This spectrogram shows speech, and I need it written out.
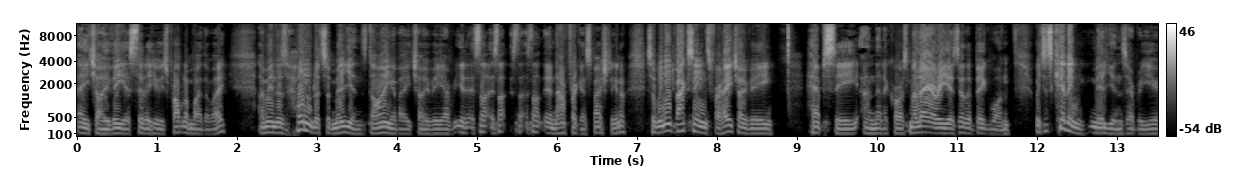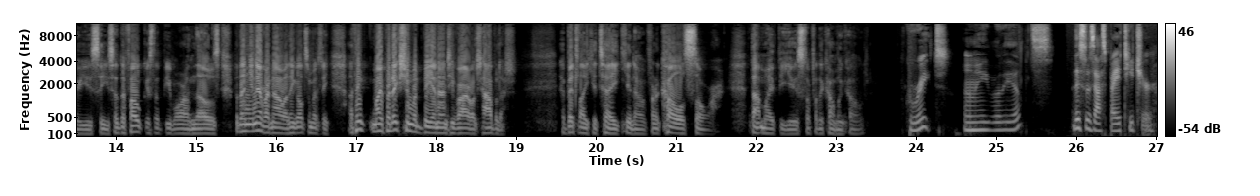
HIV is still a huge problem, by the way. I mean, there's hundreds of millions dying of HIV. Every, you know, it's, not, it's, not, it's, not, it's not in Africa, especially, you know. So we need vaccines for HIV, Hep C, and then, of course, malaria is the other big one, which is killing millions every year, you see. So the focus will be more on those. But then you never know. I think ultimately, I think my prediction would be an antiviral tablet, a bit like you take, you know, for a cold sore. That might be useful for the common cold. Great. Anybody else? This was asked by a teacher.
